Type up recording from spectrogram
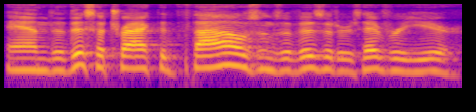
And this attracted thousands of visitors every year.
